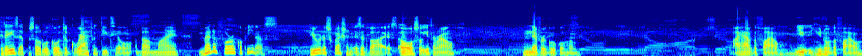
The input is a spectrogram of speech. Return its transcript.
Today's episode will go into graphic detail about my metaphorical penis. Viewer discretion is advised. Oh, also Ethan Ralph. Never Google him. I have the file. You you know the file.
